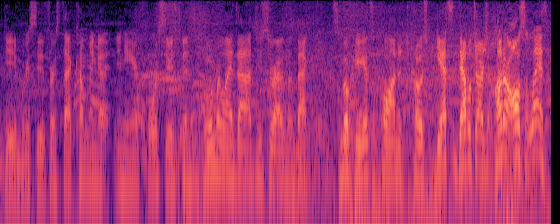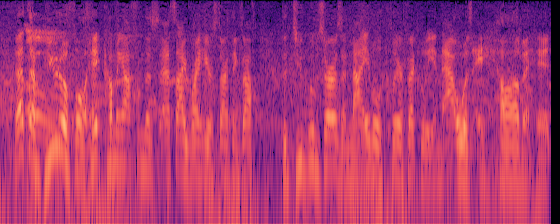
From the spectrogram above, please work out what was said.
Indeed, and we're gonna see the first stack coming up in here. Four serious business. Boomer lands out on two survivors in the back. Smoker gets a pull on the coach, gets a double charge. Hunter also lands. That's a Oh. beautiful hit coming out from this SI right here. to Start things off. The two boom stars are not able to clear effectively, and that was a hell of a hit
